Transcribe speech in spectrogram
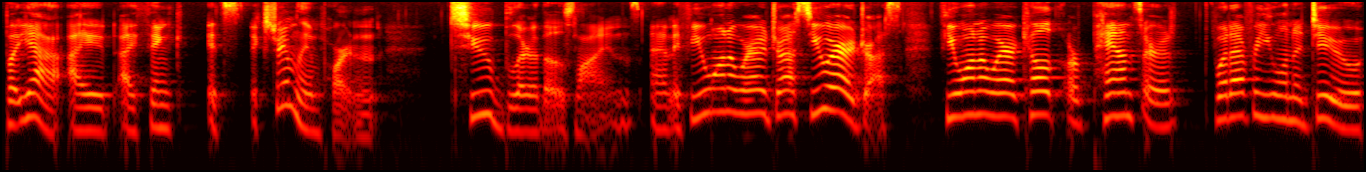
but yeah, I, I think it's extremely important to blur those lines. And if you want to wear a dress, you wear a dress. If you want to wear a kilt or pants or whatever you want to do,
